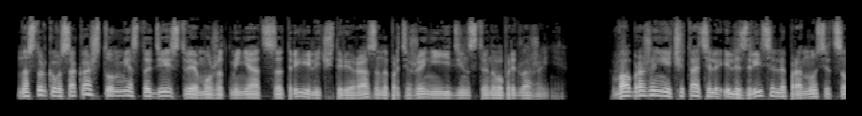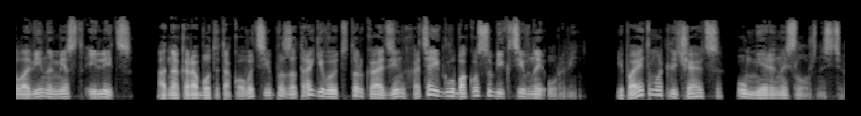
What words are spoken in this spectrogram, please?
настолько высока, что место действия может меняться три или четыре раза на протяжении единственного предложения. В воображении читателя или зрителя проносится лавина мест и лиц, однако работы такого типа затрагивают только один, хотя и глубоко субъективный уровень, и поэтому отличаются умеренной сложностью.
